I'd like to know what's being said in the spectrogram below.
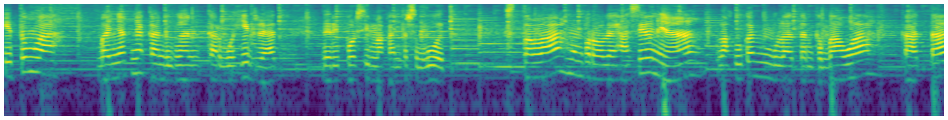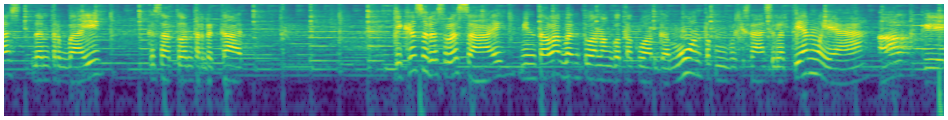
hitunglah banyaknya kandungan karbohidrat dari porsi makan tersebut. Setelah memperoleh hasilnya, lakukan pembulatan ke bawah, ke atas, dan terbaik kesatuan terdekat. Jika sudah selesai, mintalah bantuan anggota keluargamu untuk memeriksa hasil latihanmu ya. Oke.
